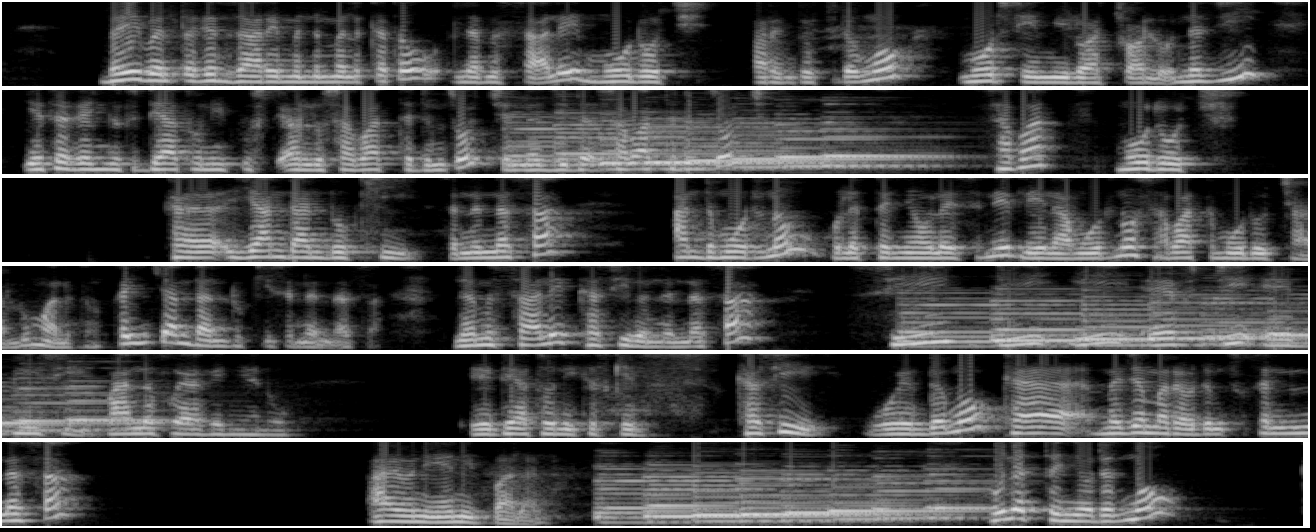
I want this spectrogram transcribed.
በይበልጥ ግን ዛሬ የምንመለከተው ለምሳሌ ሞዶች፣ ፈረንጆቹ ደግሞ modes የሚሏቸው አሉ። እነዚህ የተገኙት diatonic ውስጥ ያሉ ሰባት ድምፆች እነዚህ ሰባት ድምፆች ሰባት ሞዶች ከእያንዳንዱ key ስንነሳ አንድ mode ነው። ሁለተኛው ላይ ስንሄድ ሌላ mode ነው። ሰባት ሞዶች አሉ ማለት ነው ከእያንዳንዱ key ስንነሳ። ለምሳሌ ከ C ብንነሳ C D E F G A B C ባለፈው ያገኘነው የ diatonic scales ከ C ወይም ደግሞ ከመጀመሪያው ድምፅ ስንነሳ Ionian ይባላል። ሁለተኛው ደግሞ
